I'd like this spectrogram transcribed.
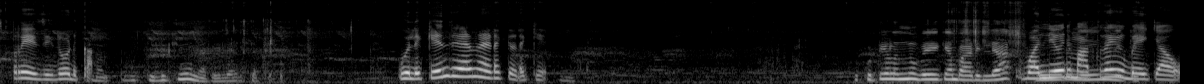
സ്പ്രേ ചെയ്ത് കൊടുക്കാം. കുലിക്കുകയും ചെയ്യണം ഇടയ്ക്കിടയ്ക്ക്. കുട്ടികളൊന്നും ഉപയോഗിക്കാൻ പാടില്ല. വലിയൊരു മാത്രമേ ഉപയോഗിക്കാവൂ.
